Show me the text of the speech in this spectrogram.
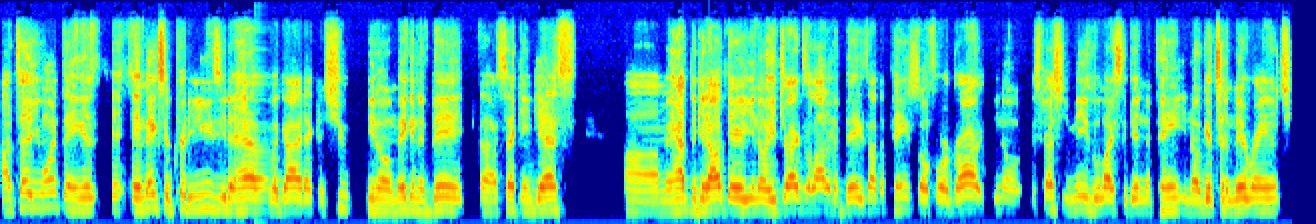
I'll tell you one thing: it, it, it, makes it pretty easy to have a guy that can shoot. You know, making a big uh, second guess, um, and have to get out there. You know, he drags a lot of the bigs out the paint. So for a guard, you know, especially me who likes to get in the paint, you know, get to the mid range,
